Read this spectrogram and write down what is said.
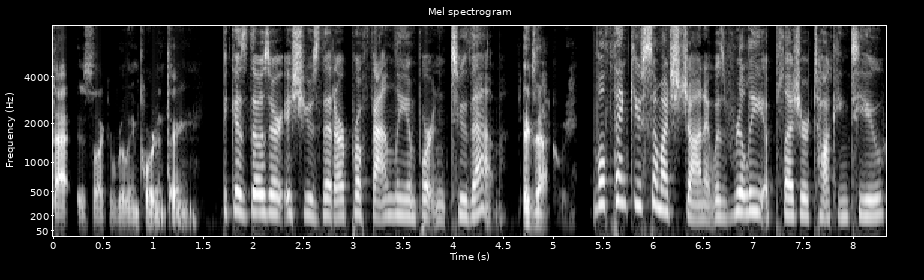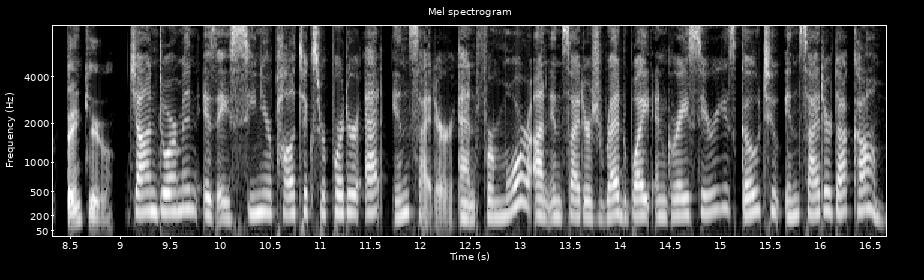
that is like a really important thing because those are issues that are profoundly important to them. Exactly. Well, thank you so much, John. It was really a pleasure talking to you. Thank you. John Dorman is a senior politics reporter at Insider. And for more on Insider's Red, White, and Gray series, go to insider.com.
